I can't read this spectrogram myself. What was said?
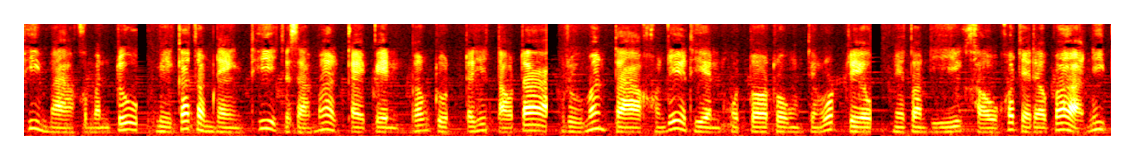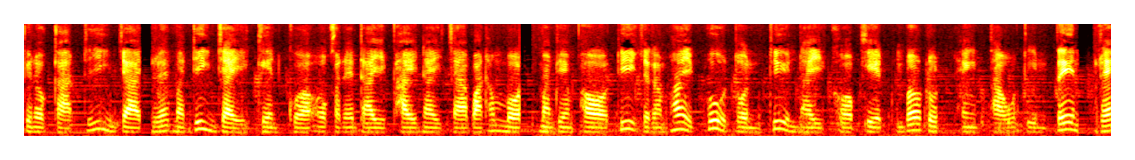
ที่มาของมันดูมีก้าตำแหน่งที่จะสามารถกลายเป็นบรรพบุรุษได้ที่เต่าต้า หรือม่านตาของเย่เทียนหดตัวลงอย่างรวดเร็ว ในตอนนี้เขาเข้าใจแล้วว่านี่เป็นโอกาสที่ยิ่งใหญ่และมันยิ่งใหญ่เกินกว่าโอกาสใดภายในจาบาทั้งหมด มันเพียงพอที่จะทำให้ผู้ตนที่อยู่ในขอบเขตบรรุษแห่งเถาตื่นเต้น และ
